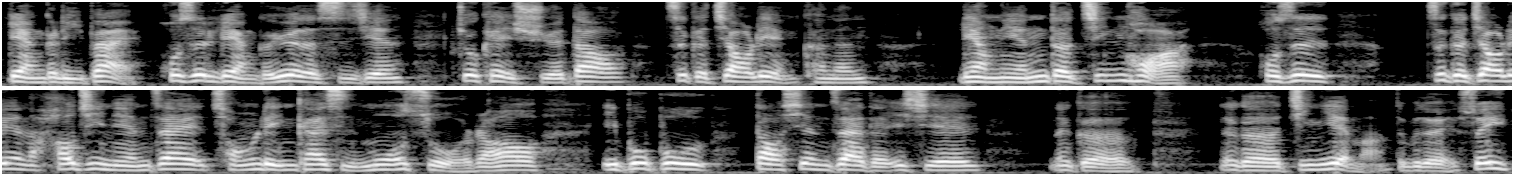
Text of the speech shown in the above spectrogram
两个礼拜或是两个月的时间，就可以学到这个教练可能两年的精华，或是这个教练好几年在从零开始摸索，然后一步步到现在的一些那个那个经验嘛，对不对？所以，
